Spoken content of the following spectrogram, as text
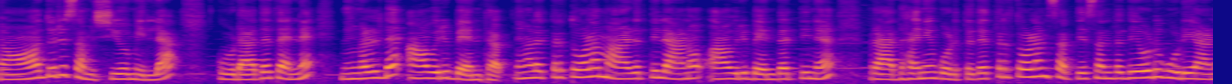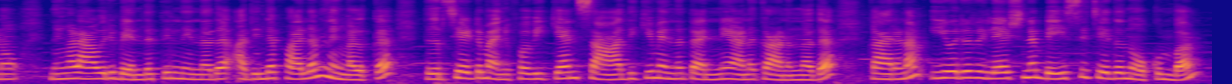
യാതൊരു സംശയവുമില്ല. കൂടാതെ തന്നെ നിങ്ങളുടെ ആ ഒരു ബന്ധം നിങ്ങൾ എത്രത്തോളം ആഴത്തിലാണോ ആ ഒരു ബന്ധത്തിന് പ്രാധാന്യം കൊടുത്തത് എത്രത്തോളം സത്യസന്ധതയോടു കൂടിയാണോ നിങ്ങൾ ആ ഒരു ബന്ധത്തിൽ നിന്നത്? അതിന്റെ ഫലം നിങ്ങൾക്ക് തീർച്ചയായിട്ടും അനുഭവിക്കാൻ സാധിക്കുമെന്ന് തന്നെയാണ് കാണുന്നത്. കാരണം ഈ ഒരു റിലേഷനെ ബേസ് ചെയ്ത് നോക്കുമ്പം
